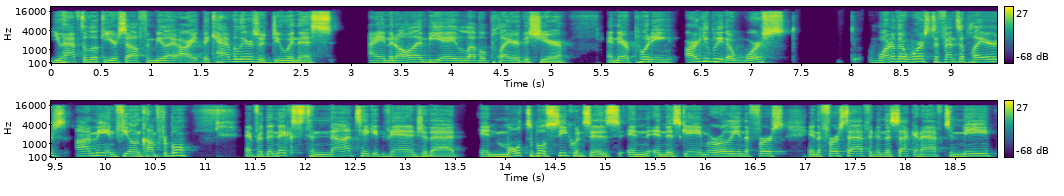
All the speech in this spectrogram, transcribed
you have to look at yourself and be like, all right, the Cavaliers are doing this. I am an all NBA level player this year, and they're putting arguably the worst, one of the worst defensive players on me and feeling comfortable. And for the Knicks to not take advantage of that in multiple sequences in, in this game, early in the first, in the first half and in the second half, to me,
